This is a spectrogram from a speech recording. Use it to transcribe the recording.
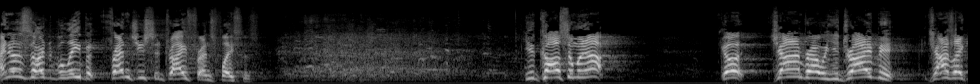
I know this is hard to believe, but friends used to drive friends places. You'd call someone up. Go, John, bro, will you drive me? John's like,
